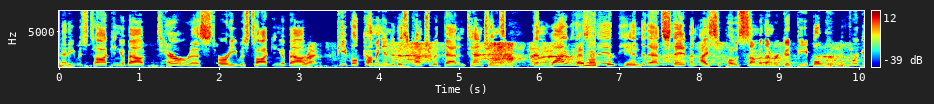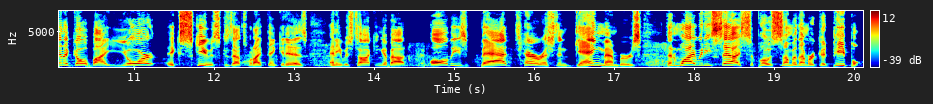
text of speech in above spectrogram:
that he was talking about terrorists or he was talking about Correct. people coming into this country with bad intentions, then why would he say at the end of that statement, I suppose some of them are good people? If we're going to go by your excuse, because that's what I think it is, and he was talking about all these bad terrorists and gang members, then why would he say, I suppose some of them are good people?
